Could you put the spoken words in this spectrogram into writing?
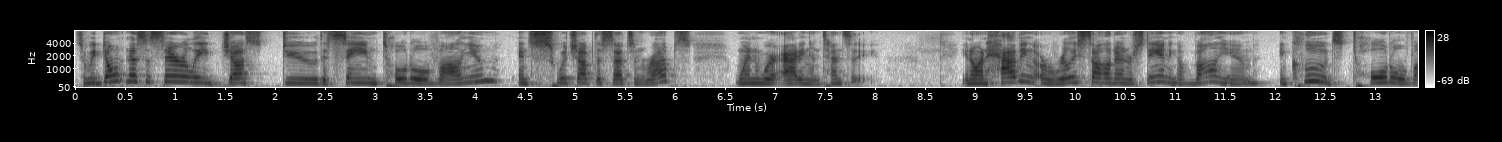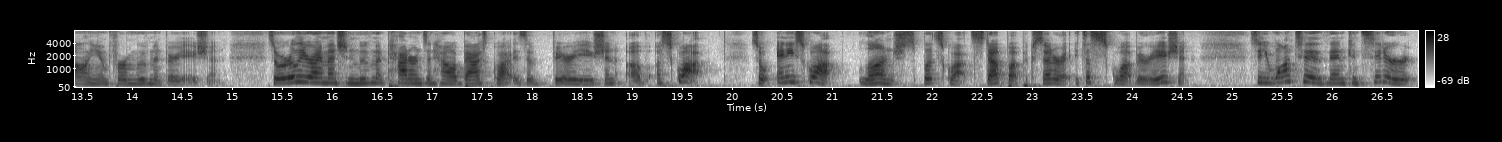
So we don't necessarily just do the same total volume and switch up the sets and reps when we're adding intensity. You know, and having a really solid understanding of volume includes total volume for a movement variation. So earlier I mentioned movement patterns and how a back squat is a variation of a squat. So any squat, lunge, split squat, step up, etc., it's a squat variation. So you want to then consider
